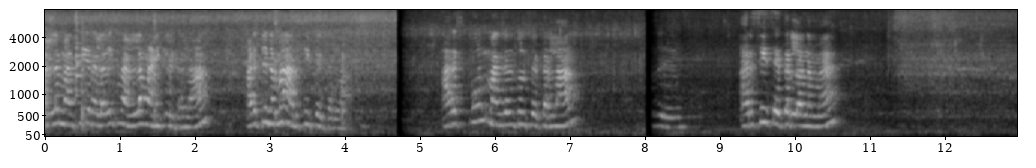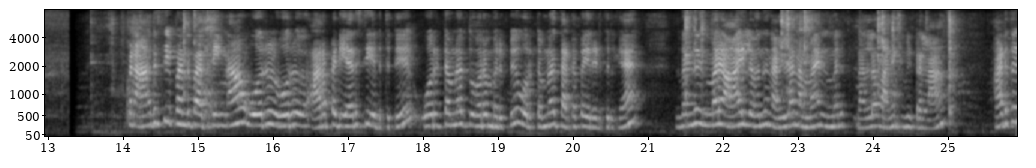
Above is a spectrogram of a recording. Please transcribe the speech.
நல்லா மசிக்கிற அளவுக்கு நல்லா வணக்கி விட்டுடலாம். அடுத்து நம்ம அரிசி சேர்த்துடலாம். அரை ஸ்பூன் மஞ்சள் தூள் சேர்த்துடலாம். அரிசி சேர்த்துடலாம் நம்ம. இப்போ நான் அரிசி இப்போ வந்து பார்த்தீங்கன்னா ஒரு ஒரு அரைப்படி அரிசி எடுத்துகிட்டு ஒரு டம்ளர் துவரம்பருப்பு ஒரு டம்ளர் தட்டைப்பயிர் எடுத்திருக்கேன். இது வந்து இந்த மாதிரி ஆயிலில் வந்து நல்லா நம்ம இந்த மாதிரி நல்லா வணக்கி விட்டுறலாம். அடுத்து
